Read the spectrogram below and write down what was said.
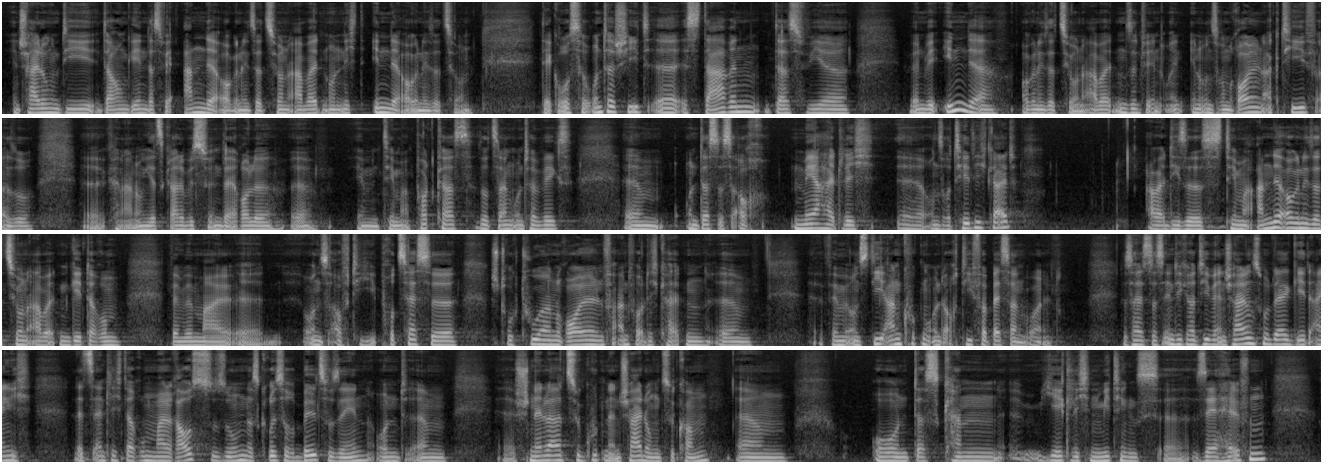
Entscheidungen, die darum gehen, dass wir an der Organisation arbeiten und nicht in der Organisation. Der große Unterschied äh, ist darin, dass wir wenn wir in der Organisation arbeiten, sind wir in, in unseren Rollen aktiv. Also, äh, keine Ahnung, jetzt gerade bist du in der Rolle äh, im Thema Podcast sozusagen unterwegs. Ähm, und das ist auch mehrheitlich äh, unsere Tätigkeit. Aber dieses Thema an der Organisation arbeiten geht darum, wenn wir mal äh, uns auf die Prozesse, Strukturen, Rollen, Verantwortlichkeiten, ähm, wenn wir uns die angucken und auch die verbessern wollen. Das heißt, das integrative Entscheidungsmodell geht eigentlich letztendlich darum, mal rauszuzoomen, das größere Bild zu sehen und ähm, äh, schneller zu guten Entscheidungen zu kommen. Ähm, und das kann ähm, jeglichen Meetings äh, sehr helfen.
